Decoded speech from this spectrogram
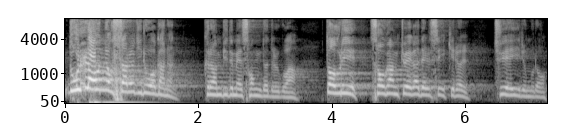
놀라운 역사를 이루어가는 그런 믿음의 성도들과 또 우리 서강교회가 될 수 있기를 주의 이름으로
